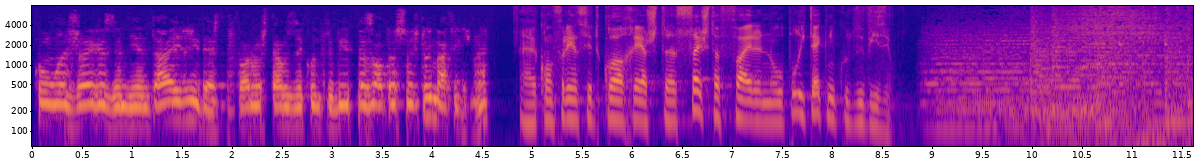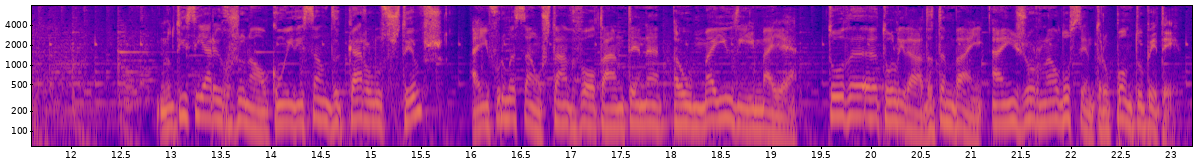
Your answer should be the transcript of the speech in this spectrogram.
com as regras ambientais e desta forma estamos a contribuir para as alterações climáticas, não é? A conferência decorre esta sexta-feira no Politécnico de Viseu. Noticiário Regional com edição de Carlos Esteves. A informação está de volta à antena ao meio-dia e meia. Toda a atualidade também em jornaldocentro.pt.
